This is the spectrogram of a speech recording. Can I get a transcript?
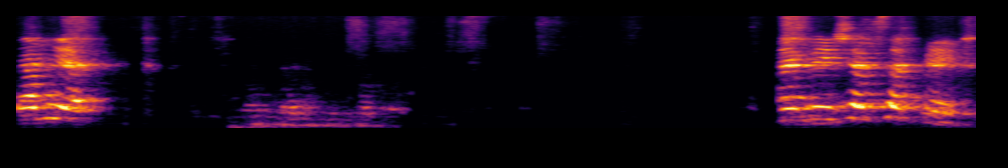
Come here. Magnesium sulfate.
